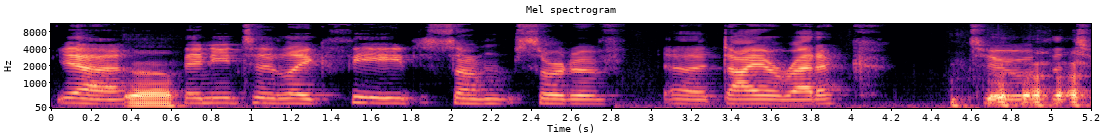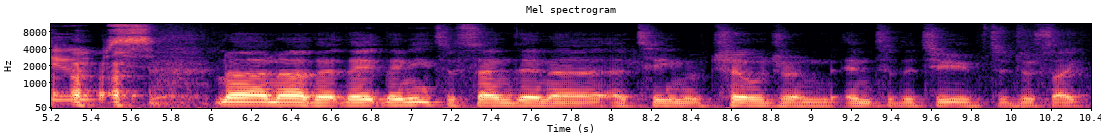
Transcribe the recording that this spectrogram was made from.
yeah, yeah. they need to like feed some sort of uh, diuretic to the tubes. No, no, they, they, need to send in a, a team of children into the tube to just like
